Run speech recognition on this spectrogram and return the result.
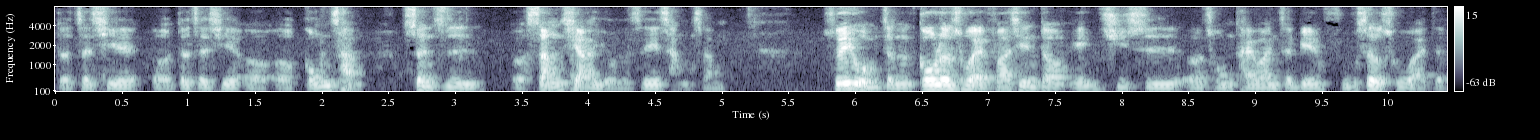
的这些呃的这些呃呃工厂，甚至。呃，上下游的这些厂商，所以我们整个勾勒出来，发现到，哎，其实呃，从台湾这边辐射出来的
